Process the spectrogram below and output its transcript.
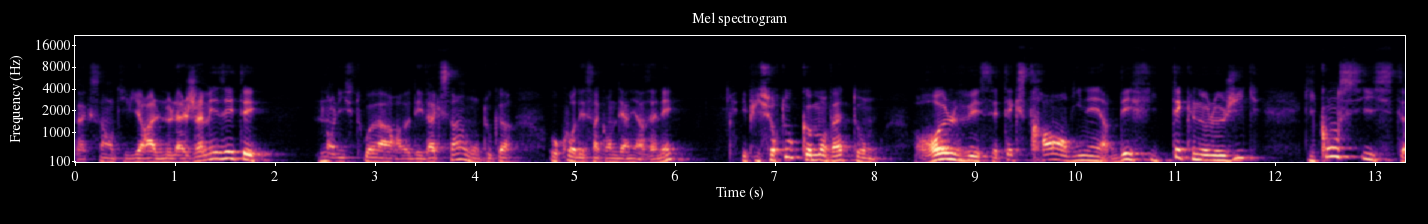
vaccin antiviral ne l'a jamais été dans l'histoire des vaccins, ou en tout cas au cours des 50 dernières années Et puis surtout, comment va-t-on relever cet extraordinaire défi technologique qui consiste,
